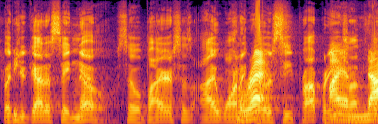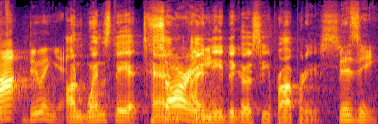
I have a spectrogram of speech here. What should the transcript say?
But you got to say no. So a buyer says, I want to go see properties. I am not doing it. On Wednesday at 10, Sorry. I need to go see properties. Busy.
